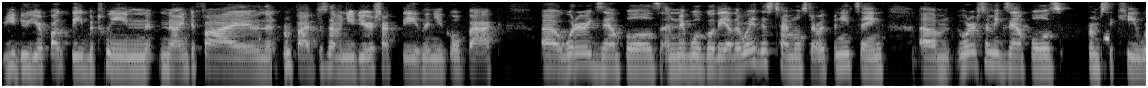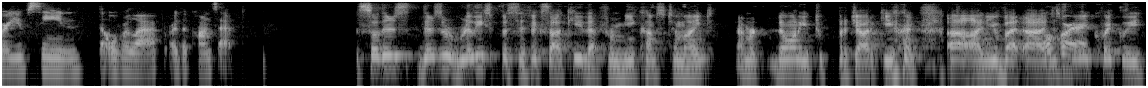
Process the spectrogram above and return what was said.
you do your bhakti between nine to five and then from five to seven you do your shakti and then you go back uh, what are examples? And maybe we'll go the other way this time. We'll start with Paneet Singh. Um, what are some examples from Sikhi where you've seen the overlap or the concept? So there's there's a really specific Sakhi that for me comes to mind. I don't want to get too pracharki on, uh, on you, but uh, just very it. quickly.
